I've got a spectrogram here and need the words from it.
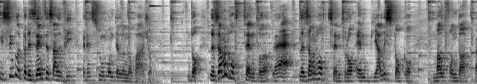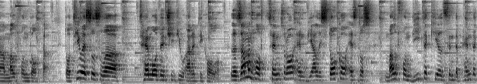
mi simple presentes al vi resumon de la novaĵo. Do, la Zamenhof Centro, la, le Zamenhof Centro en Bialystoko malfonda, uh, malfondota. Do, tio estas la temo de ĉi tiu artikolo. La Zamenhof Centro en Bialystoko estos malfondita kiel sendependa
